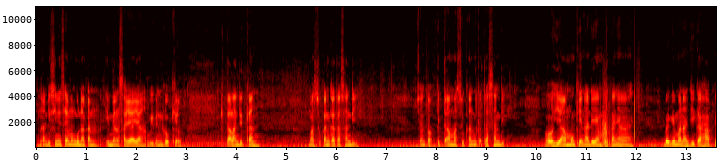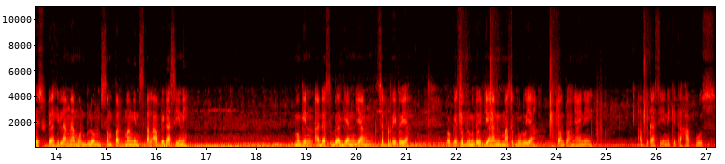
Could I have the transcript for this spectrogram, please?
Nah, di sini saya menggunakan email saya ya, Wiwin Gokil. Kita lanjutkan masukkan kata sandi. Contoh kita masukkan kata sandi. Oh ya mungkin ada yang bertanya bagaimana jika HP sudah hilang namun belum sempat menginstal aplikasi ini? Mungkin ada sebagian yang seperti itu ya. Oke sebelum itu jangan masuk dulu ya. Contohnya ini aplikasi ini kita hapus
